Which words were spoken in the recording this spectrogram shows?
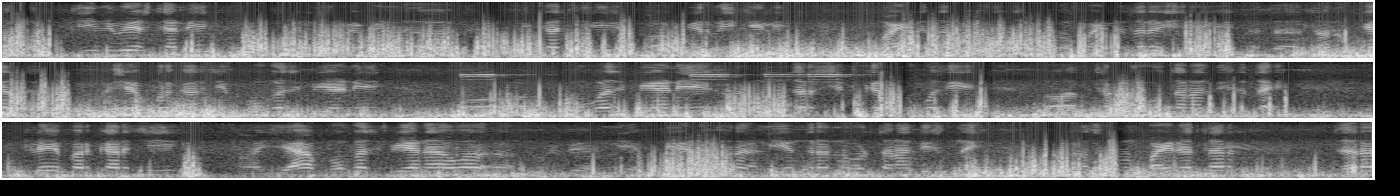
तब्बल तीन वेळेस त्याने अ, केली. पाहिलं तर पाहिलं तर हे तालुक्यात अशा प्रकारचे बोगस बियाणे बोगस बियाणे जर शेतकऱ्यांसोबत थंड होताना दिसत आहे. कुठल्याही प्रकारची या बोगस बियाणावर बियाणावर नियंत्रण होताना दिसत नाही. असं म्हणून पाहिलं तर जर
